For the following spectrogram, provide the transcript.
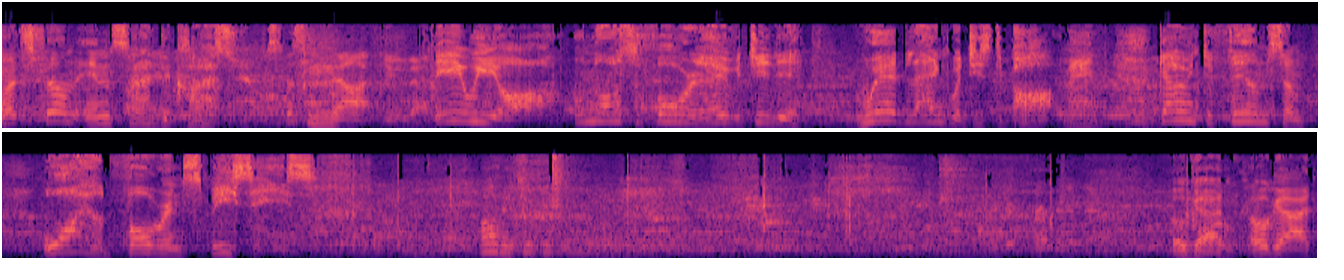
Let's film inside the classrooms. Let's not do that. Here we are on also forward over to the World Languages Department, going to film some wild foreign species. Oh, they took it. Oh god, oh god,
